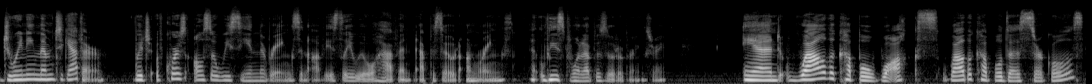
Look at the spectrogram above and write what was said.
joining them together, which of course also we see in the rings. And obviously, we will have an episode on rings, at least one episode of rings, right? And while the couple walks, while the couple does circles,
